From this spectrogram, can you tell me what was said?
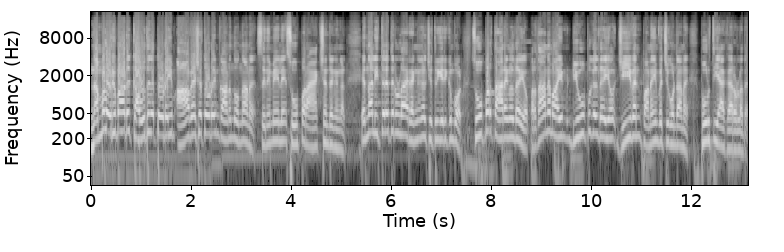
നമ്മൾ ഒരുപാട് കൗതുകത്തോടെയും ആവേശത്തോടെയും കാണുന്ന ഒന്നാണ് സിനിമയിലെ സൂപ്പർ ആക്ഷൻ രംഗങ്ങൾ. എന്നാൽ ഇത്തരത്തിലുള്ള രംഗങ്ങൾ ചിത്രീകരിക്കുമ്പോൾ സൂപ്പർ താരങ്ങളുടെയോ പ്രധാനമായും ഡ്യൂപ്പുകളുടെയോ ജീവൻ പണയം വെച്ചുകൊണ്ടാണ് പൂർത്തിയാക്കാറുള്ളത്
